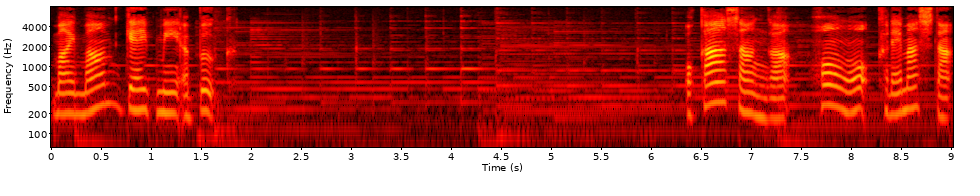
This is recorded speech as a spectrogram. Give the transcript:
My mom gave me a book. お母さんが本をくれました。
